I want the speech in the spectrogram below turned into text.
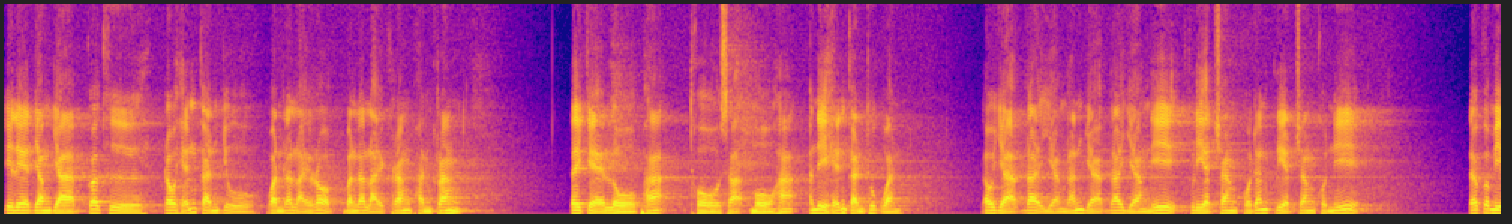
กิเลสอย่างหยาบก็คือเราเห็นกันอยู่วันละหลายรอบวันละหลายครั้งพันครั้ง ได้แก่โลภะโทสะโมหะ อันนี้เห็นกันทุกวัน เราอยากได้อย่างนั้นอยากได้อย่างนี้เกลียดชังคนนั้นเกลียดชังคนนี้ แล้วก็มี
